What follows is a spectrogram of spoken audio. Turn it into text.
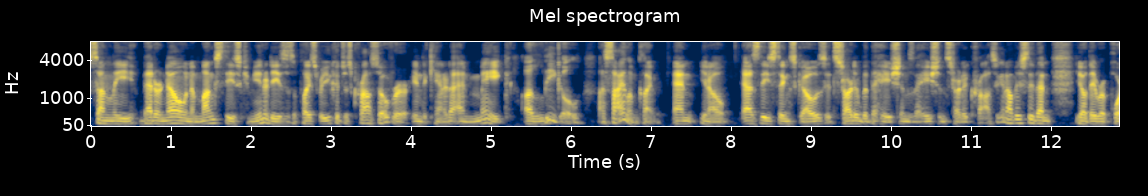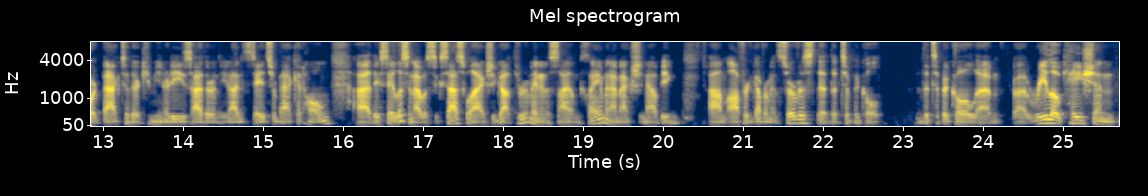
suddenly better known amongst these communities as a place where you could just cross over into Canada and make a legal asylum claim. And, you know, as these things goes, it started with the Haitians. The Haitians started crossing. And obviously then, you know, they report back to their communities, either in the United States or back at home. Uh, they say, listen, I was successful. I actually got through, made an asylum claim, and I'm actually now being um, offered government service, the, the typical the typical um, uh, relocation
